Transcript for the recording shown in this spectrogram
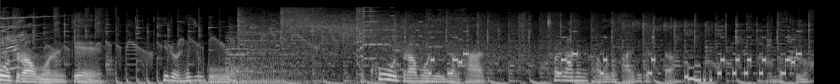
코어 드라몬에게 힐을 해주고 코어 드라몬이 그냥 다 처리하는 각오로 가야 되겠다. 이렇게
